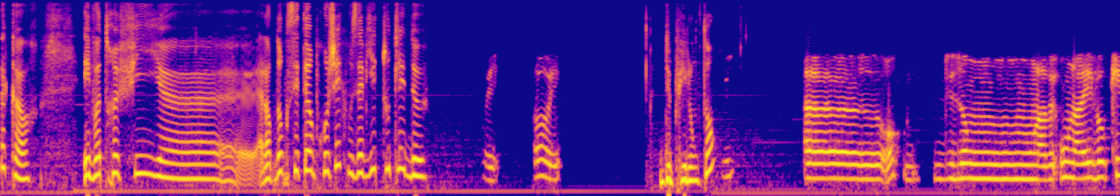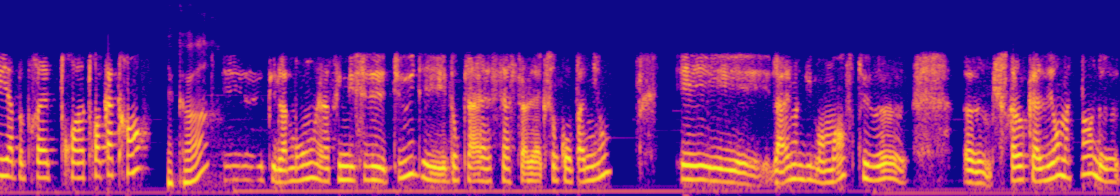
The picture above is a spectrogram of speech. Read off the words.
D'accord. Et votre fille. euh, Alors donc, c'était un projet que vous aviez toutes les deux? Oui. Oh oui. depuis longtemps? Euh, oh, disons, on l'a évoqué il y a à peu près 3-4 ans. D'accord. Et, et puis là, bon, elle a fini ses études et donc là, elle s'est installée avec son compagnon. Et là, elle m'a dit, maman, si tu veux, euh, ce sera l'occasion maintenant de,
